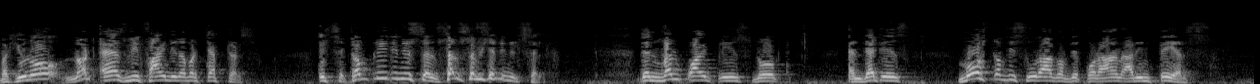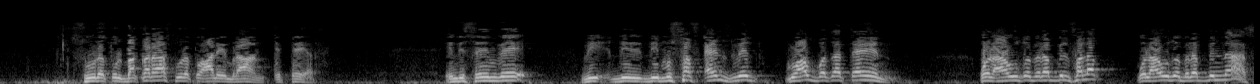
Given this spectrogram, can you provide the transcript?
But you know, not as we find in our chapters. It's complete in itself, self-sufficient in itself. Then one point please note, and that is, most of the surahs of the Quran are in pairs. Suratul Baqarah, Suratul Al Imran, a pair. In the same way, we, the, the Musaf ends with Muawwazatayn. Bi rabbil falaq, Qul a'udhu bi rabbil nas.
